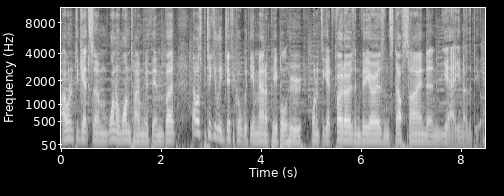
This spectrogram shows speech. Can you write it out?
I wanted to get some one-on-one time with him, but that was particularly difficult with the amount of people who wanted to get photos and videos and stuff signed, and yeah, you know the deal.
